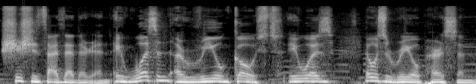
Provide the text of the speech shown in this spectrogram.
实实在在的人。It wasn't a real ghost. It was it was a real person.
